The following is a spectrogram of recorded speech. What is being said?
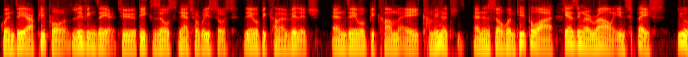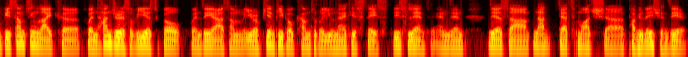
when there are people living there to dig those natural resources, they will become a village and they will become a community. And so when people are gathering around in space, it will be something like uh, when hundreds of years ago, when there are some European people come to the United States, this land, and then there's uh, not that much uh, population there.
